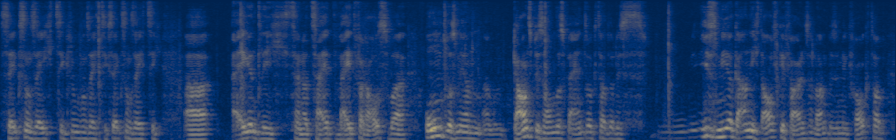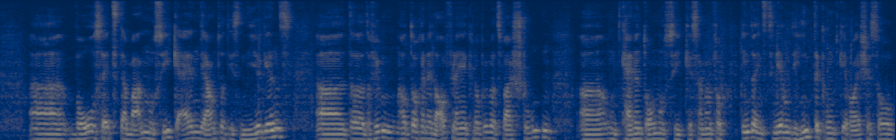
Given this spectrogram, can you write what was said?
66, 65, 66. Äh, eigentlich seiner Zeit weit voraus war. Und was mir ganz besonders beeindruckt hat, war das ist mir gar nicht aufgefallen, solange bis ich mich gefragt habe, äh, wo setzt der Mann Musik ein? Die Antwort ist nirgends. Äh, der, der, Film hat doch eine Lauflänge knapp über zwei Stunden äh, und keinen Tonmusik. Es sind einfach in der Inszenierung die Hintergrundgeräusche so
